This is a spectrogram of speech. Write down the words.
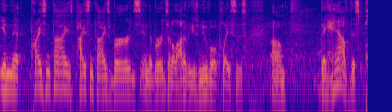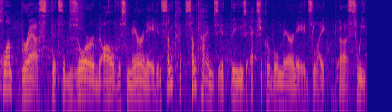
in that pies and thighs, pies and thighs birds, and the birds at a lot of these nouveau places, um, they have this plump breast that's absorbed all of this marinade, and some sometimes it, they use execrable marinades like uh, sweet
